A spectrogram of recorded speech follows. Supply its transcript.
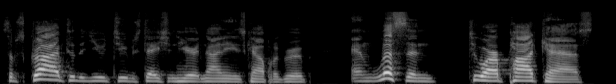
subscribe to the YouTube station here at Nine Innings Capital Group and listen to our podcast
